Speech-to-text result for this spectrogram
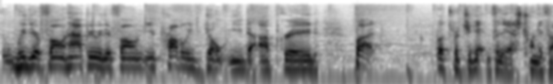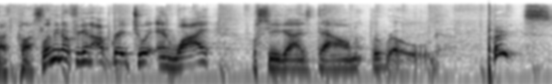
with your phone, happy with your phone, you probably don't need to upgrade, but that's what you're getting for the S25 Plus. Let me know if you're gonna upgrade to it and why. We'll see you guys down the road. Peace.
